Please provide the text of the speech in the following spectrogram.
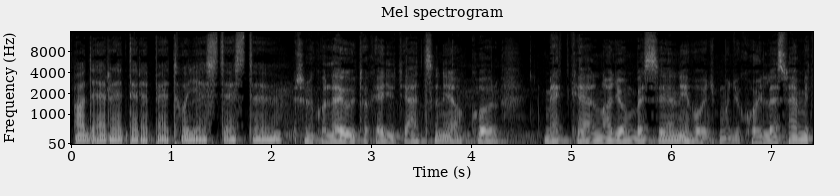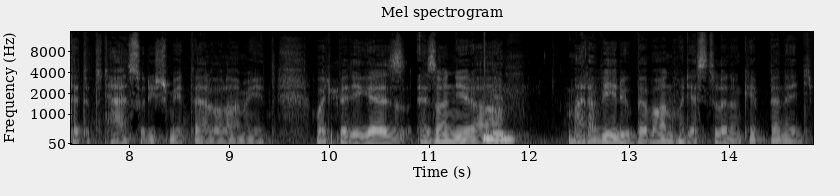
ad erre terepet, hogy ezt, ezt És amikor leültök együtt játszani, akkor meg kell nagyon beszélni, hogy mondjuk hogy lesz, mert említetted, hogy hányszor ismétel valamit, vagy pedig ez, ez annyira Nem. már a vérükbe van, hogy ez tulajdonképpen egy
